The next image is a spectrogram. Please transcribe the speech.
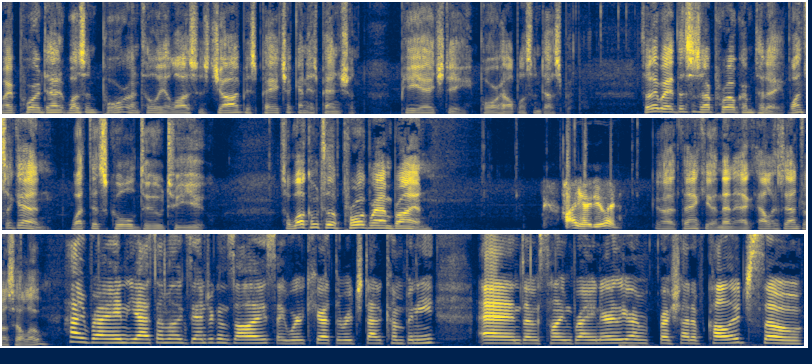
My poor dad wasn't poor until he lost his job, his paycheck, and his pension. PhD, poor, helpless, and desperate. So anyway, this is our program today. Once again, what did school do to you? So welcome to the program, Bryan. Hi, how you doing? Good, thank you. And then Alexandra, hello. Hi, Bryan. Yes, I'm Alexandra Gonzalez. I work here at the Rich Dad Company. And I was telling Bryan earlier, I'm fresh out of college, so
